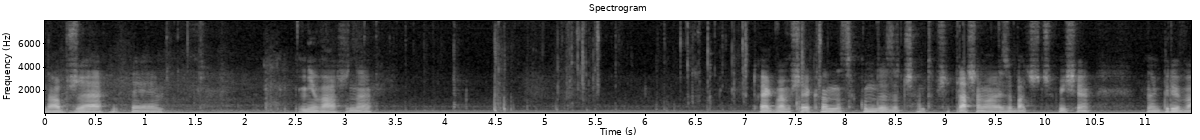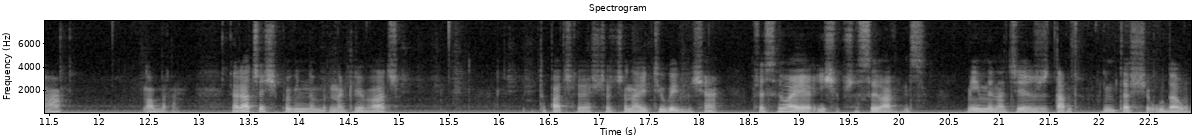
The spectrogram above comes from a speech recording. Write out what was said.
Dobrze, yy, nieważne. Tu jak wam się ekran na sekundę zaczyna, to przepraszam, ale zobaczcie, czy mi się nagrywa. Dobra. Raczej się powinno nagrywać. Tu patrzę jeszcze, czy na YouTubie mi się przesyła i się przesyła, więc miejmy nadzieję, że tamten film też się udał.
